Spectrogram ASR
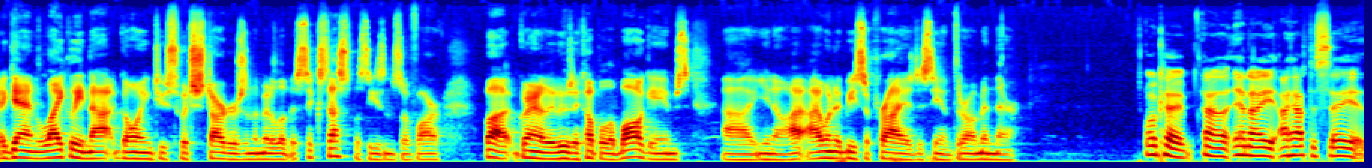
again likely not going to switch starters in the middle of a successful season so far but granted, they lose a couple of ball games. Uh, you know, I, I, wouldn't be surprised to see him throw him in there. Okay, uh, and I, I have to say,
